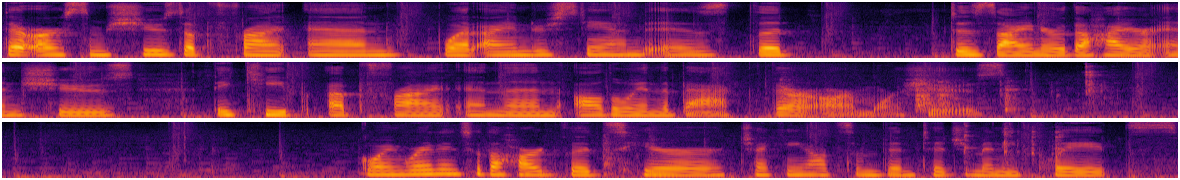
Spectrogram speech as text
There are some shoes up front and what I understand is the designer, the higher end shoes, they keep up front and then all the way in the back there are more shoes. Going right into the hard goods here, checking out some vintage mini plates.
